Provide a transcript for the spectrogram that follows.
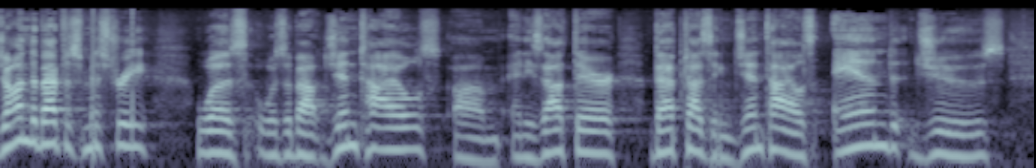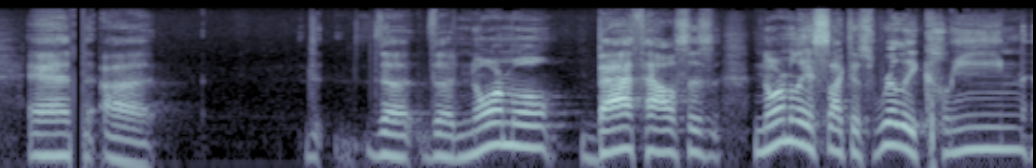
John the Baptist ministry was, was about Gentiles, um, and he's out there baptizing Gentiles and Jews. And uh, the, the normal bathhouses, normally it's like this really clean,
